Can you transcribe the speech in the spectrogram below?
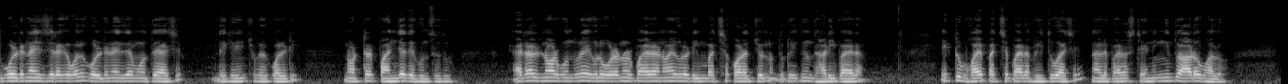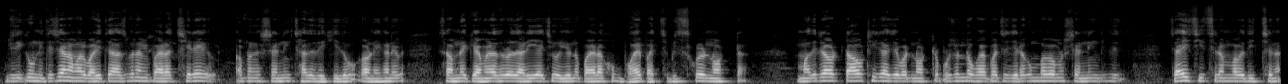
গোল্ডেন আইস যেটাকে বলে গোল্ডেন আইসের মধ্যে আছে। দেখে নিন চোখের কোয়ালিটি নটটার পাঞ্জা দেখুন শুধু। অ্যাডাল্ট নর বন্ধুরা, এগুলো ওড়ানোর পায়রা নয়, এগুলো ডিম বাচ্চা করার জন্য। দুটোই কিন্তু ধাড়ি পায়রা। একটু ভয় পাচ্ছে পায়রা, ভীতু আছে, নাহলে পায়রা স্ট্যান্ডিং কিন্তু আরও ভালো। যদি কেউ নিতে চান, আমার বাড়িতে আসবেন, আমি পায়রা ছেড়ে আপনাকে স্ট্যান্ডিং ছাদে দেখিয়ে দেবো। কারণ এখানে সামনে ক্যামেরা ধরে দাঁড়িয়ে আছে, ওই জন্য পায়রা খুব ভয় পাচ্ছে, বিশেষ করে নটটা মাদিটাও, টাও ঠিক আছে বাট নটটা প্রচণ্ড ভয় পাচ্ছে। যেরকমভাবে আমরা স্ট্যান্ডিং দিতে চাইছি, সেরকমভাবে দিচ্ছে না।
